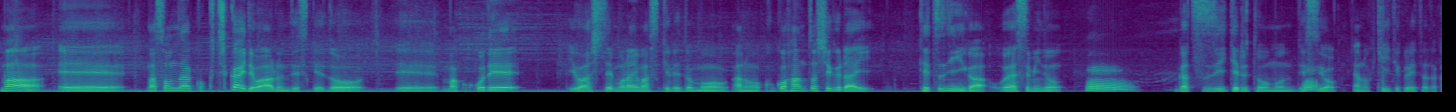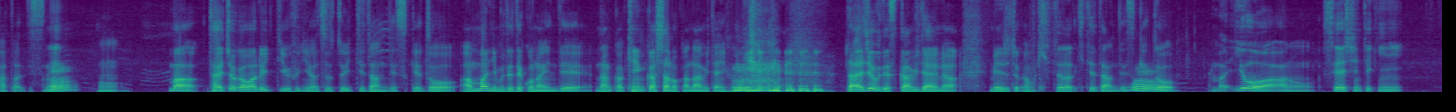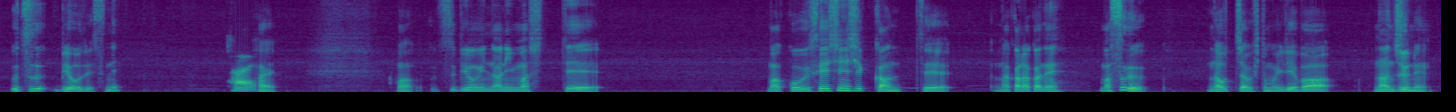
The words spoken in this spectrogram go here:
まあえーまあそんな告知会ではあるんですけど、えーまあここで言わしてもらいますけれどもあのここ半年ぐらい鉄兄がお休みのうん。が続いてると思うんですよ、あの聞いてくれた方ですね、うんまあ体調が悪いっていうふうにはずっと言ってたんですけどあんまりにも出てこないんでなんか喧嘩したのかなみたいなふうに 大丈夫ですかみたいなメールとかも来てた来てたんですけど、まあ、要はあの精神的にうつ病ですね。はい。はい。まあうつ病になりましてまあこういう精神疾患ってなかなかね、まあ、すぐ治っちゃう人もいれば何十年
